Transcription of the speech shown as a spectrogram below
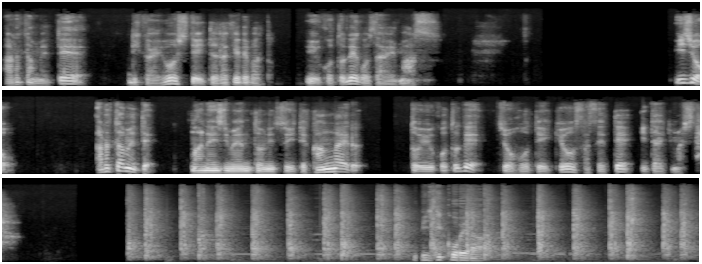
改めて理解をしていただければということでございます。以上、改めてマネジメントについて考えるということで情報提供させていただきました。ビジコヤ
